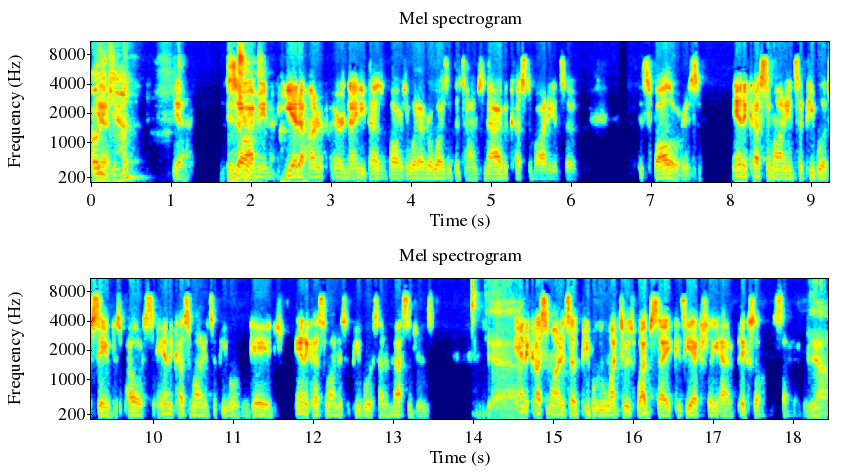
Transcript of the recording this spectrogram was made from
Oh, Yeah. you can. Yeah. So I mean, he had a hundred or ninety thousand followers or whatever it was at the time. So now I have a custom audience of his followers, and a custom audience of people have saved his posts, and a custom audience of people who have engaged, and a custom audience of people who sent him messages, Yeah. and a custom audience of people who went to his website because he actually had a pixel on the site. I believe, Yeah.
